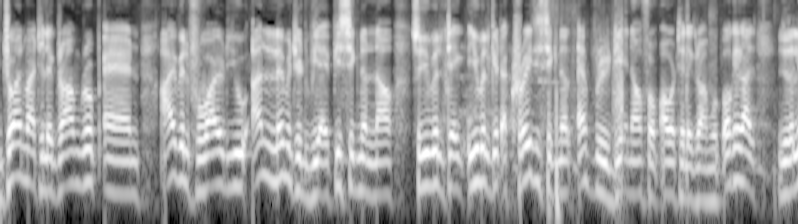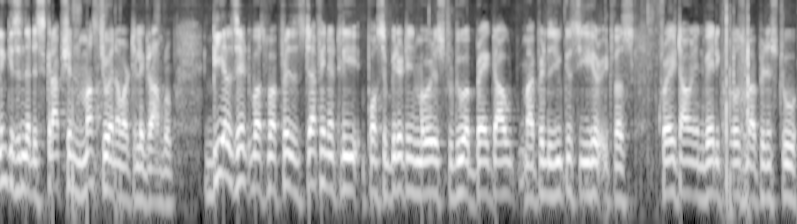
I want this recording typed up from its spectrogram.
join my telegram group and i will provide you unlimited vip signal now. So you will take you will get a crazy signal every day now from our telegram group. Okay guys the link is in the description. Must join our telegram group. Blz was my first definitely possibility in my videos to do a breakdown my friends you can see here it was crashed down and very close my friends to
